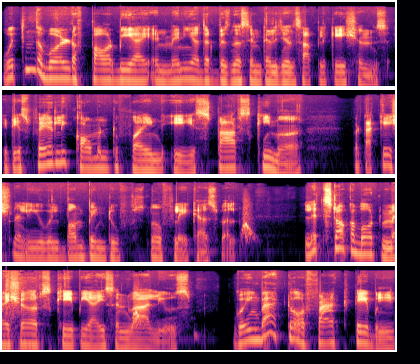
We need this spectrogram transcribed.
Within the world of Power BI and many other business intelligence applications, it is fairly common to find a star schema, but occasionally you will bump into Snowflake as well. Let's talk about measures, KPIs, and values. Going back to our fact table,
